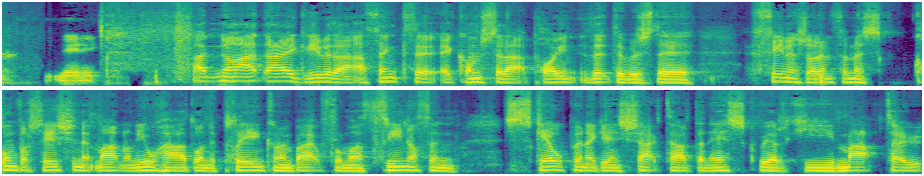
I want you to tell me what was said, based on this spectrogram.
many. Uh, no, I, I, agree with that. I think that it comes to that point that there was the famous or infamous conversation that Martin O'Neill had on the plane coming back from a 3 nothing scalping against Shakhtar Donetsk, where he mapped out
